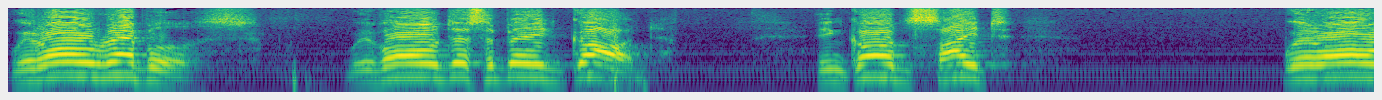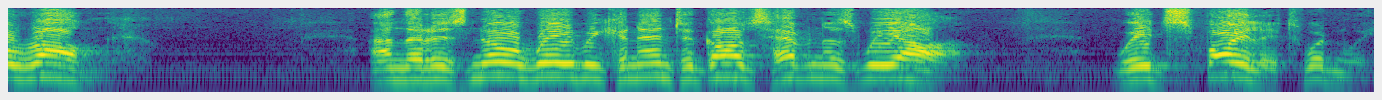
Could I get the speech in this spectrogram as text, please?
we're all rebels. We've all disobeyed God. In God's sight, we're all wrong. And there is no way we can enter God's heaven as we are. We'd spoil it, wouldn't we?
